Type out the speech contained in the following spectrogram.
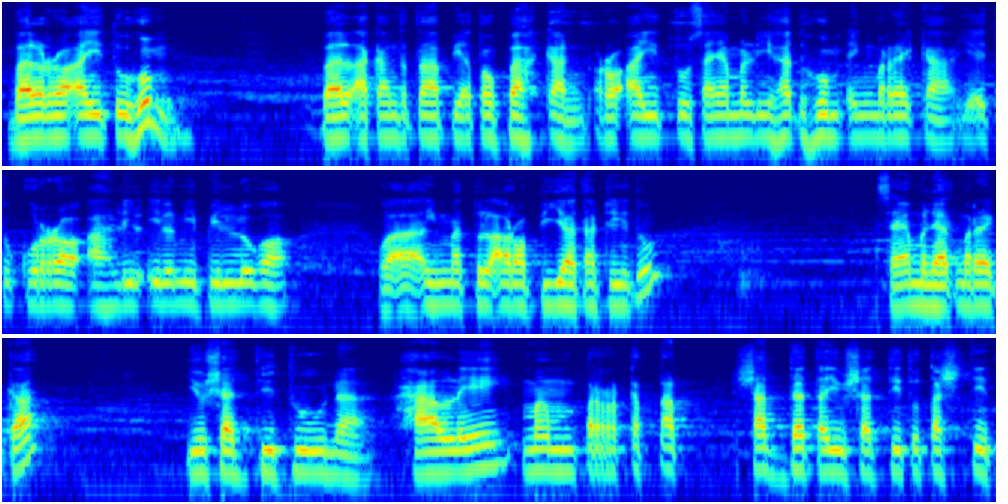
Bal ra'aituhum bal akan tetapi atau bahkan ra'aitu saya melihat hum ing mereka yaitu qurra ahli ilmi bil wa aimatul arabiyah tadi itu saya melihat mereka yushaddiduna hale memperketat syaddata yushaddidu tashdid.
